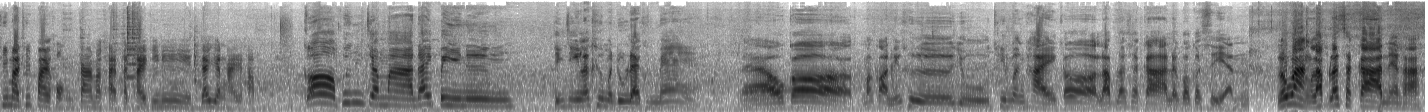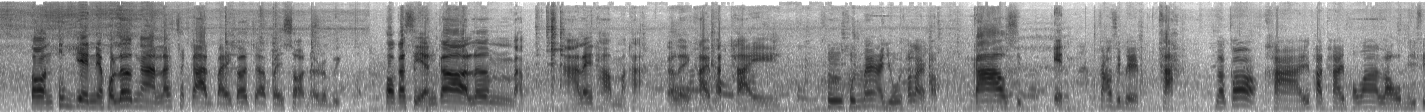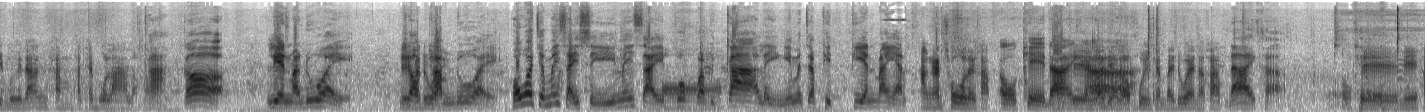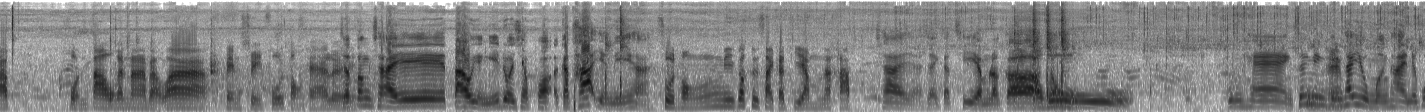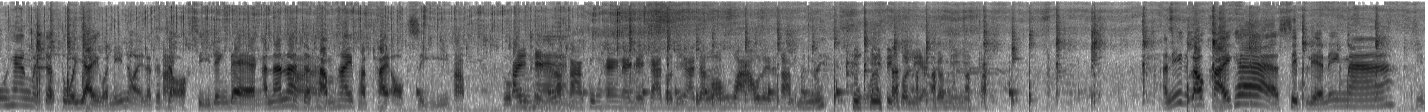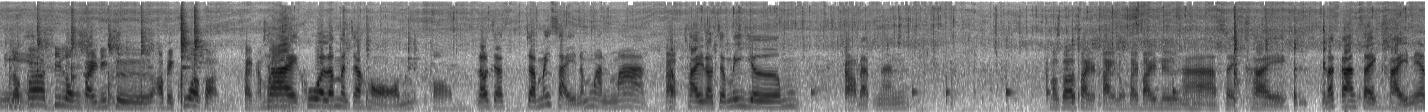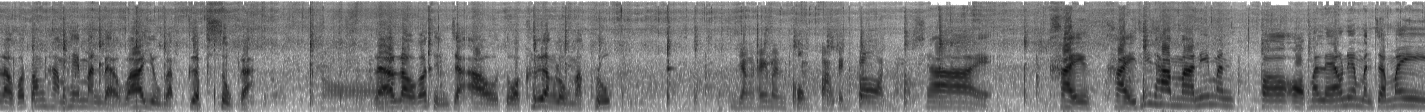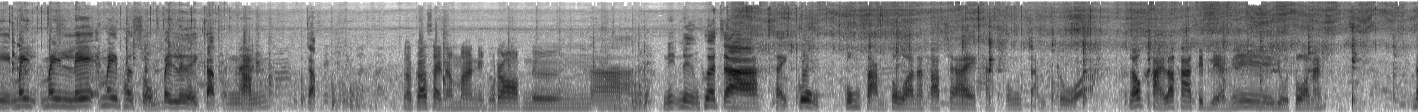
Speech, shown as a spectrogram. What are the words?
ที่มาที่ไปของการมาขายผัดไทยที่นี่ได้ยังไงครับ ก็เพิ่งจะมาได้ปีหนึ่งจริง ๆ แล้วคือมาดูแลคุณแม่ แล้วก็เมื่อก่อนนี้คืออยู่ที่เมืองไทยก็รับราชการแล้วก็เกษียณ ระหว่างรับราชการเนี่ยค่ะ ตอนทุกเย็นเนี่ยพอเลิกงานราชการไปก็จะไปสอนแอโรบิกพอเกษียณก็เริ่มแบบหาอะไรทำอะค่ะ ก็เลยขายผัดไทย คือคุณแม่อายุเท่าไหร่ครับ 91 91 ค่ะ แล้วก็ขายผัดไทยเพราะว่าเรามีฝีมือด้านทำผัดไทยโบราณเหรอครับ ค่ะ ก็เรียนมาด้วย เรียนชอบมาด้วย ทำด้วย เพราะว่าจะไม่ใส่สีไม่ใส่อ๋อพวกปาปริก้าอะไรอย่างงี้มันจะผิดเพี้ยนไปอะ อะงั้นโชว์เลยครับโอเคได้โอเคค่ะแล้วเดี๋ยวเราคุยกันไปด้วยนะครับ ได้ค่ะ โอเค นี่ครับ ขนเตากันมาแบบว่าเป็นสตรีทฟู้ดของแท้เลย จะต้องใช้เตาอย่างนี้โดยเฉพาะกระทะอย่างนี้ค่ะ สูตรของนี่ก็คือใส่กระเทียมนะครับ ใช่ค่ะใช้กระเทียมแล้วก็เต้าหู้ กุ้งแห้ง ซึ่งกุ้จงแห้ริงง ๆ ถ้าอยู่เมืองไทยเนี่ยกุ้งแห้งมันจะตัวใหญ่กว่านี้หน่อยแล้วก็ครัจะบออกสีแดงๆ อันนั้นน่ะใช่จะทำให้ผัดไทยออกสี ครับตัวใครกุ้งเห็นแห้งราคากุ้งแห้งในอเมริกาตอนนี้อาจจะร้องว้าวเลยนะครับมันไม่ถุงละสิบกว่าเหรียญก็มี อันนี้เราขายแค่ 10 เหรียญเองนะที่นี่แล้วก็ที่ลงไปนี่คือเอาไปคั่วก่อนใส่น้ำมัใช่คั่วแล้วมันจะหอม หอม เราจะจะไม่ใส่น้ำมันมากครับ ผัดไทยเราจะไม่เยิ้มครับแบบนั้นแล้วก็ใส่ไข่ลงไปใบหนึ่งอ่าใส่ไข่ แล้วการใส่ไข่เนี่ยเราก็ต้องทำให้มันแบบว่าอยู่แบบเกือบสุกอะอ๋อแล้วเราก็ถึงจะเอาตัวเครื่องลงมาคลุก ยังให้มันคงความเป็นก้อนนะครับใช่ ไข่ไข่ที่ทำมานี่มันพอออกมาแล้วเนี่ยมันจะไม่ไม่ไม่เละไม่ผสมไปเลยกับอันนั้นกับ แล้วก็ใส่น้ำมันอีกรอบหนึ่งอ่านิดหนึ่งเพื่อจะใส่กุ้งกุ้งสามตัวนะครับ ใช่ค่ะกุ้งสามตัว แล้วขายราคา10เหรียญนี่อยู่ตัวไหม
